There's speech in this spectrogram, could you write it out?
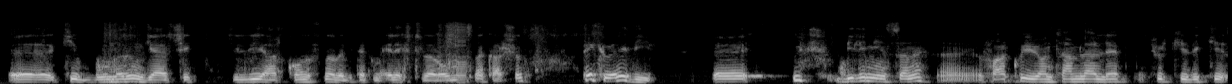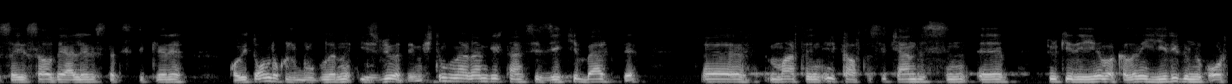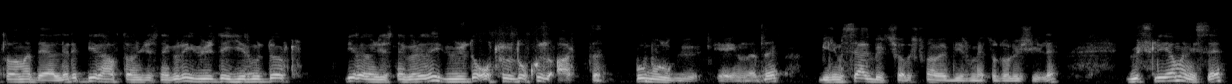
e, ki bunların gerçekçiliği konusunda da bir takım eleştiriler olmasına karşın pek öyle değil. E, üç bilim insanı e, farklı yöntemlerle Türkiye'deki sayısal değerleri, istatistikleri COVID-19 bulgularını izliyor demiştim. Bunlardan bir tanesi Zeki Berk'ti. E, Mart ayının ilk haftası kendisinin e, Türkiye'de yeni vakaların 7 günlük ortalama değerleri bir hafta öncesine göre %24, bir ay öncesine göre de %39 arttı. Bu bulguyu yayınladı. Bilimsel bir çalışma ve bir metodolojiyle. Güçlü Yaman ise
